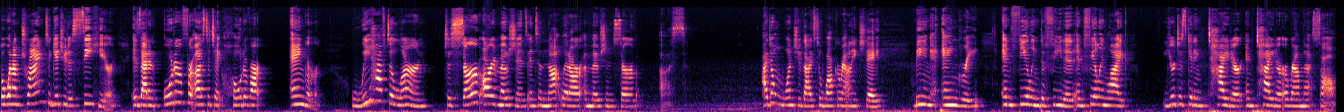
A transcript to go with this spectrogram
But what I'm trying to get you to see here is that in order for us to take hold of our anger, we have to learn to serve our emotions and to not let our emotions serve us. I don't want you guys to walk around each day being angry and feeling defeated and feeling like you're just getting tighter and tighter around that saw.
